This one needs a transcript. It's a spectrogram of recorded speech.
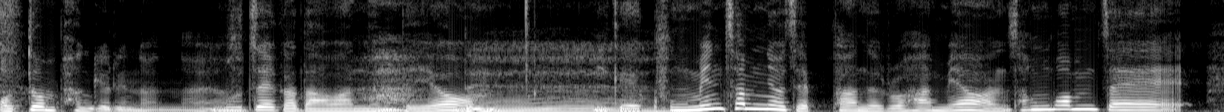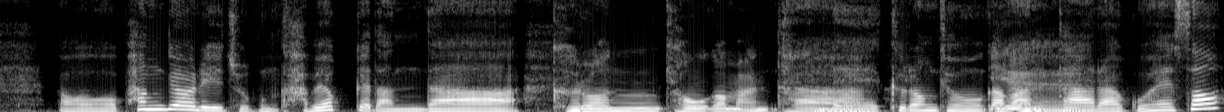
어떤 판결이 났나요? 무죄가 나왔는데요. 네. 이게 국민 참여 재판으로 하면 성범죄 어, 판결이 조금 가볍게 난다. 그런 경우가 많다. 네, 그런 경우가 예. 많다라고 해서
